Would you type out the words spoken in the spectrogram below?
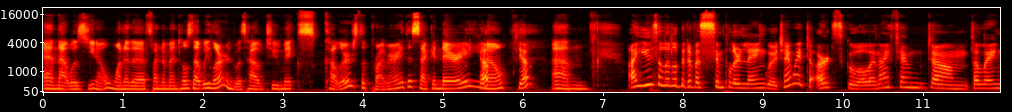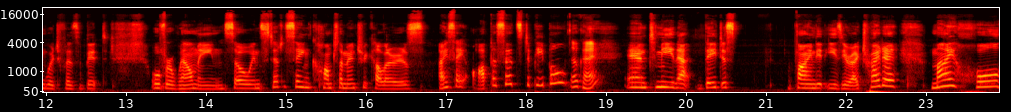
And that was, you know, one of the fundamentals that we learned was how to mix colors, the primary, the secondary, you Yep. know. Yep. Um, I use a little bit of a simpler language. I went to art school and I found um, the language was a bit overwhelming. So instead of saying complementary colors, I say opposites to people. okay. And to me, that they just find it easier. I try to, my whole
